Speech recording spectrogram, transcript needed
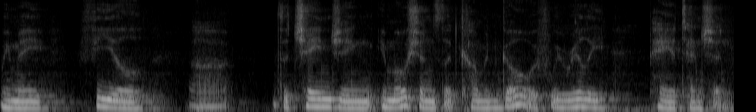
we may feel uh, the changing emotions that come and go if we really pay attention,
